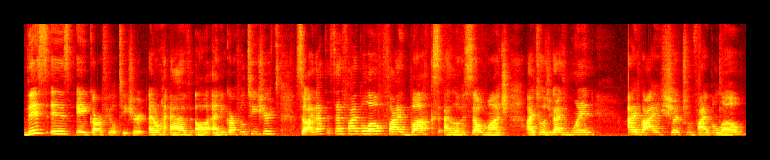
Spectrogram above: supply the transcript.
This is a Garfield t-shirt. I don't have uh, any Garfield t-shirts so I got this at Five Below, five bucks. I love it so much. I told you guys when I buy shirts from Five Below.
